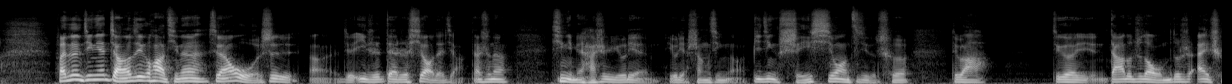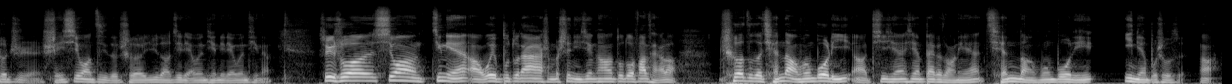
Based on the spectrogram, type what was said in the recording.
反正今天讲到这个话题呢，虽然我是啊就一直带着笑在讲，但是呢心里面还是有点有点伤心啊，毕竟谁希望自己的车，对吧？这个大家都知道，我们都是爱车之人，谁希望自己的车遇到这点问题那点问题呢？所以说希望今年啊，我也不祝大家什么身体健康多多发财了。车子的前挡风玻璃啊，提前先拜个早年，前挡风玻璃一年不受损啊，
